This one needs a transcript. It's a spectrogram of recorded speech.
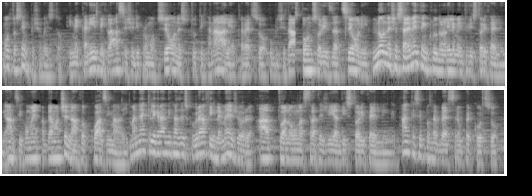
Molto semplice questo. I meccanismi classici di promozione su tutti i canali attraverso pubblicità, sponsorizzazioni non necessariamente includono elementi di storytelling, anzi come abbiamo accennato quasi mai. Ma neanche le grandi case discografiche, le major, attuano una strategia di storytelling, anche se potrebbe essere un percorso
